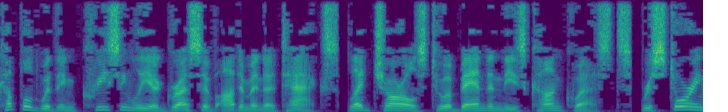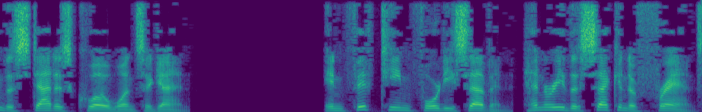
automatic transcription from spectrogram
coupled with increasingly aggressive Ottoman attacks, led Charles to abandon these conquests, restoring the status quo once again. In 1547, Henry II of France,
